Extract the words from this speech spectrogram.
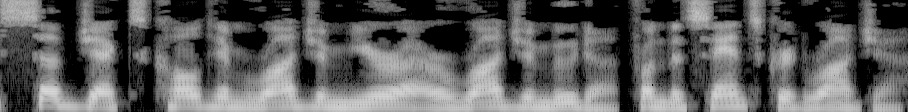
subjects called him Raja Mura or Raja Muda, from the Sanskrit Raja.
